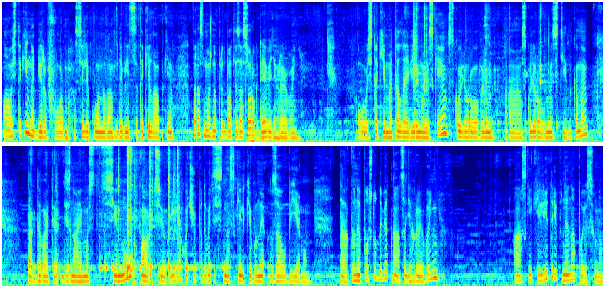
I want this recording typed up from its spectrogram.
А ось такий набір форм силіконова. Дивіться, такі лапки. Зараз можна придбати за 49 гривень. Ось такі металеві миски з, кольоровим, з кольоровими стінками. Так, давайте дізнаємось ціну, акцію, і я хочу подивитися, наскільки вони за об'ємом. Так, вони по 119 гривень. А скільки літрів не написано.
